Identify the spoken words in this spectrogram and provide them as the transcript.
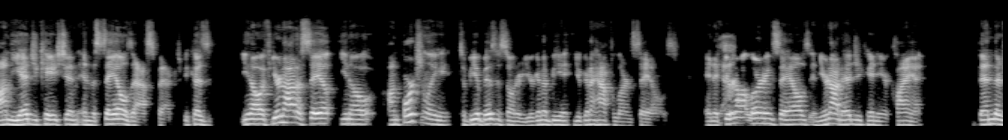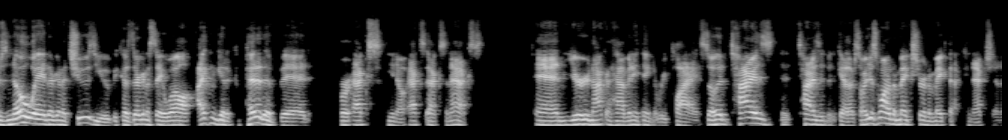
on the education and the sales aspect. Because you know, if you're not a sale, you know, unfortunately, to be a business owner, you're gonna be, you're gonna have to learn sales. And if you're not learning sales and you're not educating your client, then there's no way they're going to choose you because they're going to say, well, I can get a competitive bid for X, you know, X, X, and X, and you're not going to have anything to reply. So it ties it ties it together. So I just wanted to make sure to make that connection.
